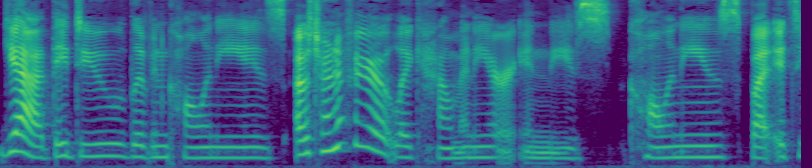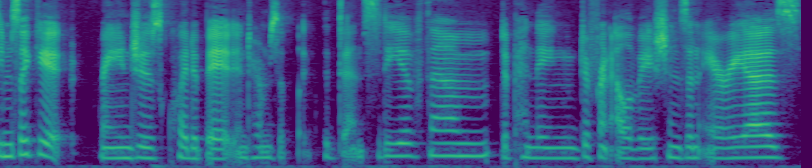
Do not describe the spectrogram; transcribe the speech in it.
Yeah, they do live in colonies. I was trying to figure out like how many are in these colonies, but it seems like it ranges quite a bit in terms of like the density of them, depending different elevations and areas.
